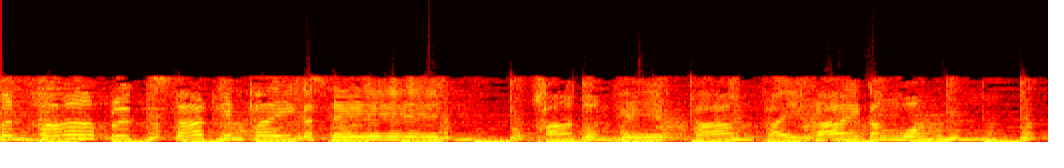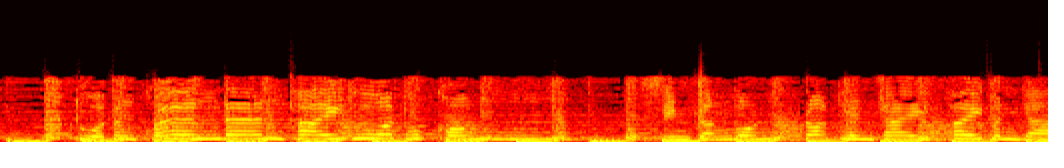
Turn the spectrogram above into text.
ปัญหาปรึกษาเทียนไทยเกษตร หาต้นเหตุถามไทยคลายกังวล ทั่วทั้งแคว้นแดนไทยทั่วทุกคน สิ้นกังวลเพราะเทียนชัยให้ปัญญา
